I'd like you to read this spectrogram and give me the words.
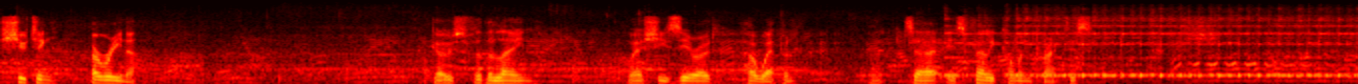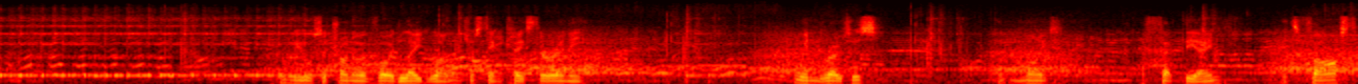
shooting arena. Goes for the lane where she zeroed her weapon. That uh, is fairly common practice. Probably also trying to avoid lane one, just in case there are any wind rotors that might affect the aim. It's fast,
